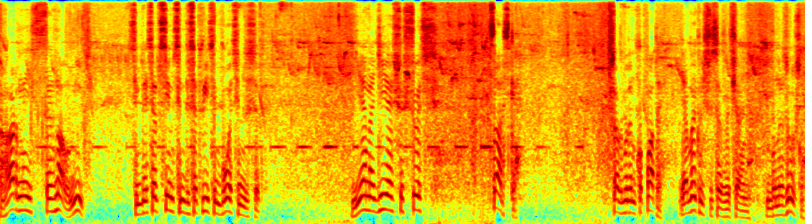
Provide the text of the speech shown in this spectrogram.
гарний сигнал, мідь. 77, 78, 80. Є надія, що щось царське. Зараз будемо копати. Я виключуся, звичайно, бо незручно.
